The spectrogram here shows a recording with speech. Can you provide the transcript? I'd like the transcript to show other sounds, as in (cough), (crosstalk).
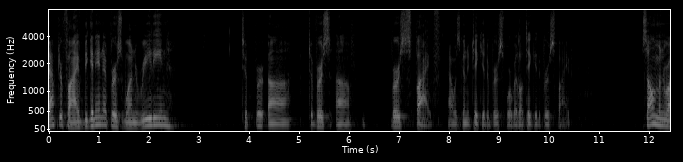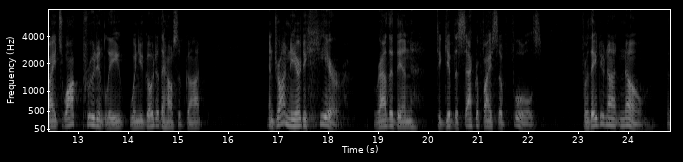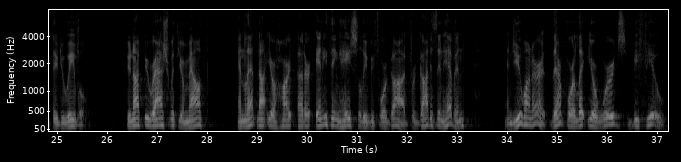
chapter 5, beginning at verse 1, reading to, uh, to verse, uh, verse 5. I was going to take you to verse 4, but I'll take you to verse 5. Solomon writes Walk prudently when you go to the house of God, and draw near to hear rather than to give the sacrifice of fools, for they do not know that they do evil. Do not be rash with your mouth, and let not your heart utter anything hastily before God, for God is in heaven and you on earth. Therefore, let your words be few.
